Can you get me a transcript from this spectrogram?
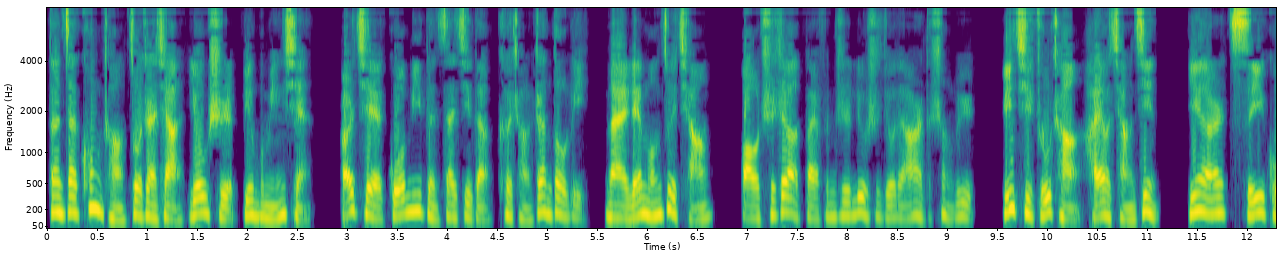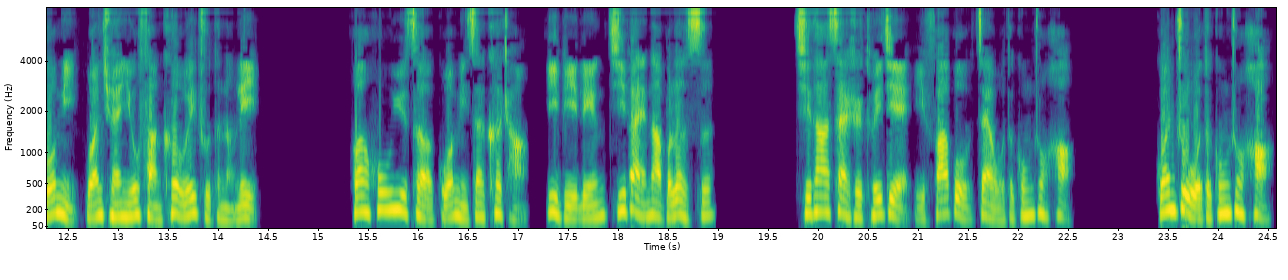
但在控场作战下优势并不明显，而且国米本赛季的客场战斗力乃联盟最强，保持着百分之六十九点二的胜率，比起主场还要强劲，因而此役国米完全有反客为主的能力。欢呼预测国米在客场一比零击败那不勒斯。其他赛事推介已发布在我的公众号，关注我的公众号，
